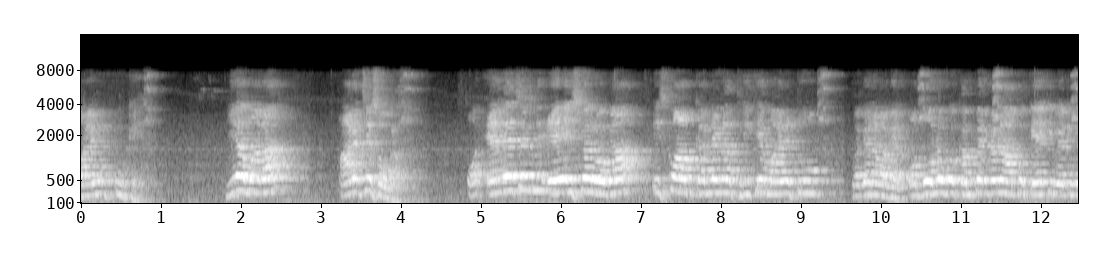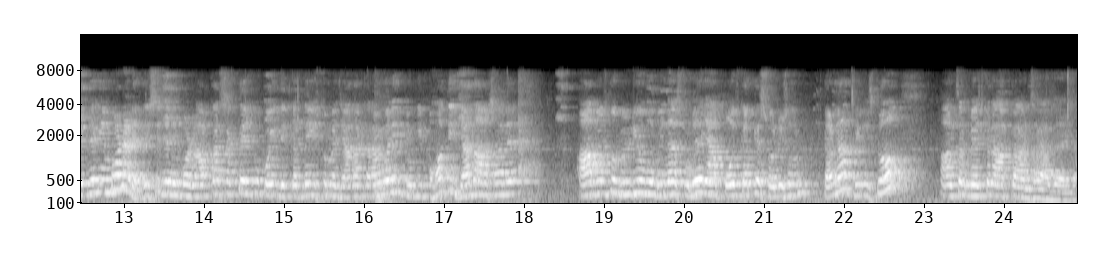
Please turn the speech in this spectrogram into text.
माइनस टू के ये हमारा आर एच एस होगा और L H S A square होगा, इसको आप कर लेना थ्री के माइनस टू वगैरह वगैरह। और दोनों को कंपेयर करना, आपको के की वैल्यू मिल जाएगी? इंपॉर्टेंट है दिस इज़ एन इंपॉर्टेंट आप कर सकते हैं इसको कोई दिक्कत नहीं, इसको मैं ज़्यादा कराऊँगा नहीं, क्योंकि बहुत ही ज़्यादा आसान है। आप इसको वीडियो को बिना सुने यहाँ पोज करके सोल्यूशन करना, फिर इसको आंसर मैच करना, आपका आंसर आ जाएगा।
